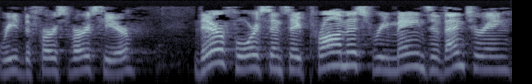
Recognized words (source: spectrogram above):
read the first verse here. Therefore, since a promise remains of entering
